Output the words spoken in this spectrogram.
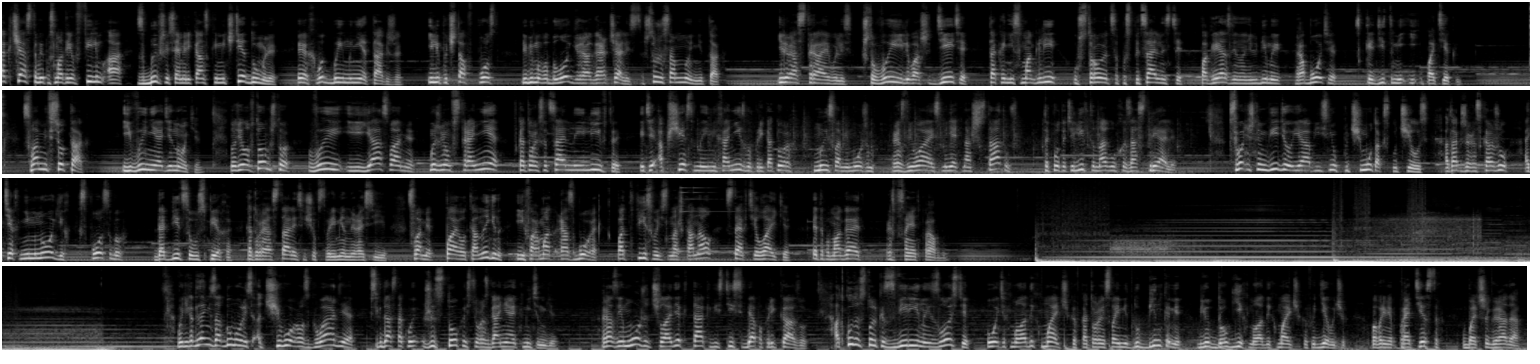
Как часто вы, посмотрев фильм о сбывшейся американской мечте, думали, эх, вот бы и мне так же. Или, почитав пост любимого блогера, огорчались, что же со мной не так. Или расстраивались, что вы или ваши дети так и не смогли устроиться по специальности, погрязли на нелюбимой работе с кредитами и ипотекой. С вами все так, и вы не одиноки. Но дело в том, что вы и я с вами, мы живем в стране, в которой социальные лифты, эти общественные механизмы, при которых мы с вами можем, развиваясь, менять наш статус, так вот эти лифты наглухо застряли. В сегодняшнем видео я объясню, почему так случилось, а также расскажу о тех немногих способах добиться успеха, которые остались еще в современной России. С вами Павел Коныгин и формат разбора. Подписывайтесь на наш канал, ставьте лайки. Это помогает распространять правду. Вы никогда не задумывались, от чего Росгвардия всегда с такой жестокостью разгоняет митинги? Разве может человек так вести себя по приказу? Откуда столько звериной злости у этих молодых мальчиков, которые своими дубинками бьют других молодых мальчиков и девочек во время протестов в больших городах?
